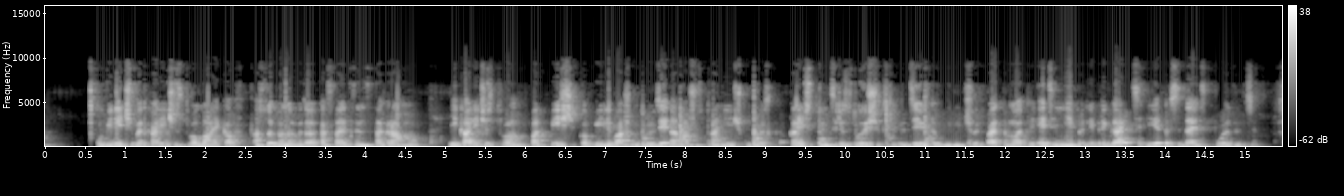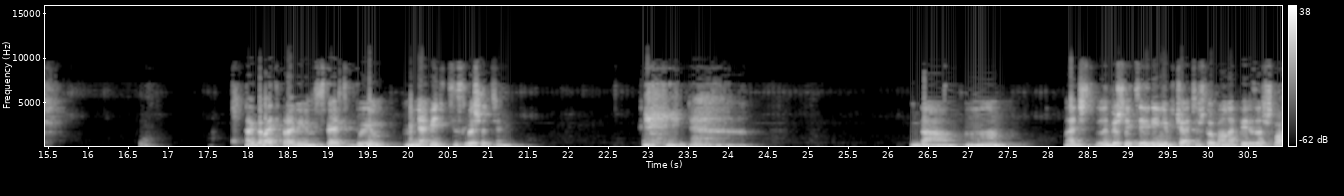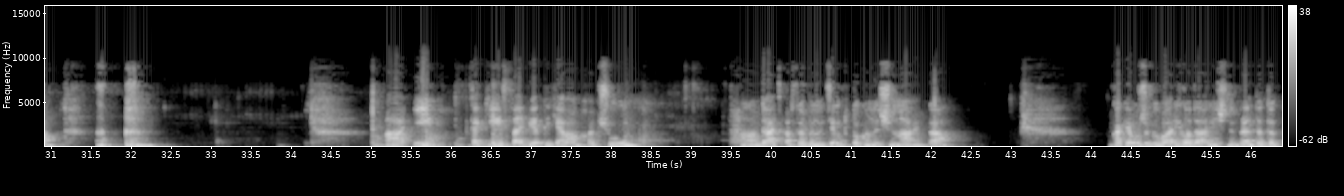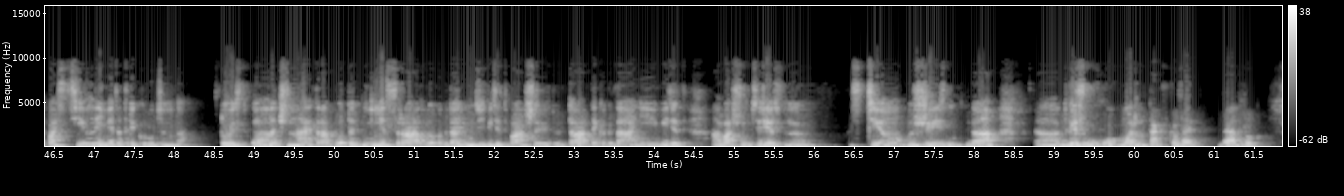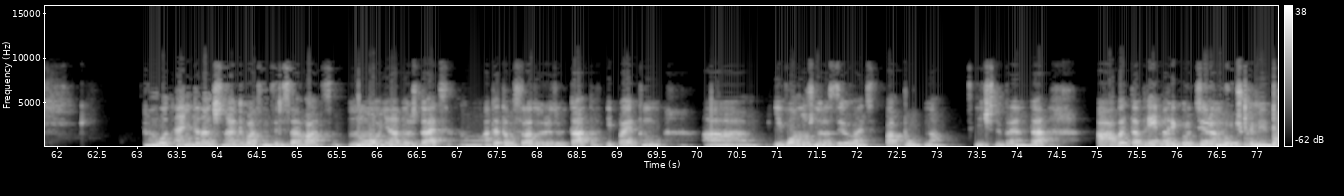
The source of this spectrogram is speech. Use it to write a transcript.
увеличивает количество лайков, особенно это касается Инстаграма, и количество подписчиков или ваших друзей на вашу страничку. То есть количество интересующихся людей это увеличивает. Поэтому это, этим не пренебрегайте и это всегда используйте. Так, давайте проверим связь. Вы меня видите, слышите? Да. Угу. Значит, напишите Ирине в чате, чтобы она перезашла. А, и какие советы я вам хочу а, дать, особенно тем, кто только начинает, да? Как я уже говорила, да, личный бренд – это пассивный метод рекрутинга. То есть он начинает работать не сразу, а когда люди видят ваши результаты, когда они видят вашу интересную стену, жизнь, да, движуху, можно так сказать, да, друг? Вот, они тогда начинают у вас интересоваться. Но не надо ждать э, от этого сразу результатов, и поэтому а, его нужно развивать попутно, личный бренд, да? А в это время рекрутируем ручками,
